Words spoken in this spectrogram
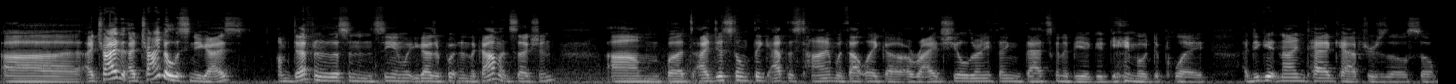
Uh, I tried I tried to listen to you guys. I'm definitely listening and seeing what you guys are putting in the comment section. Um, but I just don't think at this time, without like a, a riot shield or anything, that's going to be a good game mode to play. I did get nine tag captures though, so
